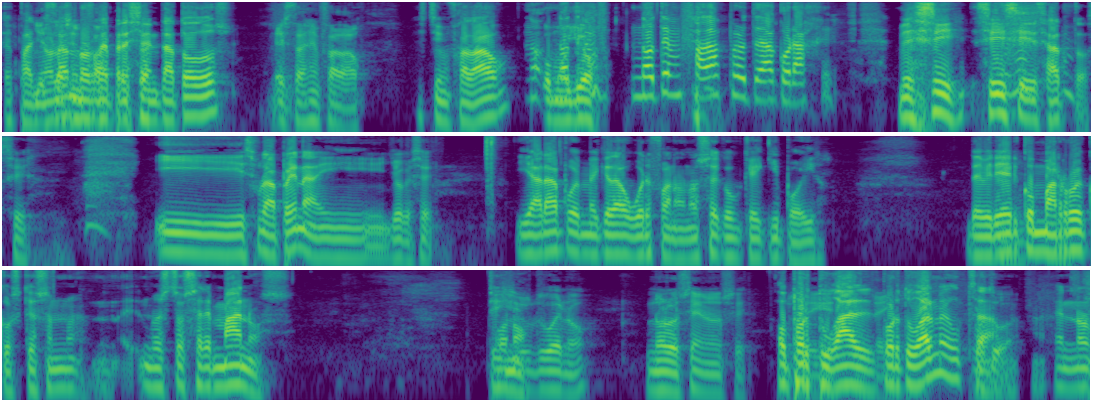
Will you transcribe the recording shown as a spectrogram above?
española nos representa a todos. Estás enfadado. Estoy enfadado. No, Como no yo. Te, no te enfadas, pero te da coraje. Eh, Sí, sí, sí, exacto, sí. Y es una pena y yo qué sé. Y ahora pues me he quedado huérfano, no sé con qué equipo ir. Debería ir con Marruecos, que son nuestros hermanos. Sí, ¿O no? Bueno, no lo sé, no lo sé. O No Portugal. Portugal me gusta. Portugal. No-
